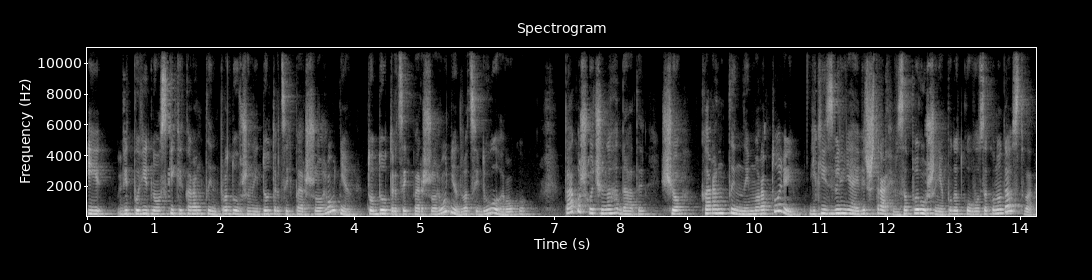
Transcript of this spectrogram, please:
І відповідно, оскільки карантин продовжений до 31 грудня, то до 31 грудня 2022 року. Також хочу нагадати, що карантинний мораторій, який звільняє від штрафів за порушення податкового законодавства,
